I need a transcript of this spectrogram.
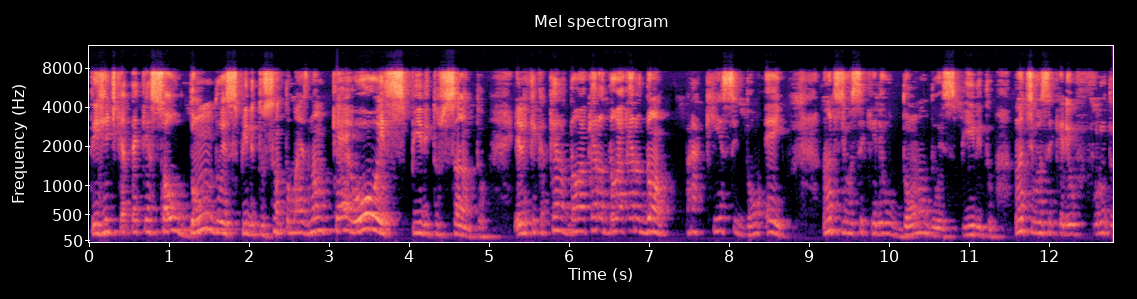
Tem gente que até quer só o dom do Espírito Santo, mas não quer o Espírito Santo. Ele fica, quero dom, eu quero dom, eu quero dom. Para que esse dom? Ei, antes de você querer o dom do Espírito, antes de você querer o fruto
